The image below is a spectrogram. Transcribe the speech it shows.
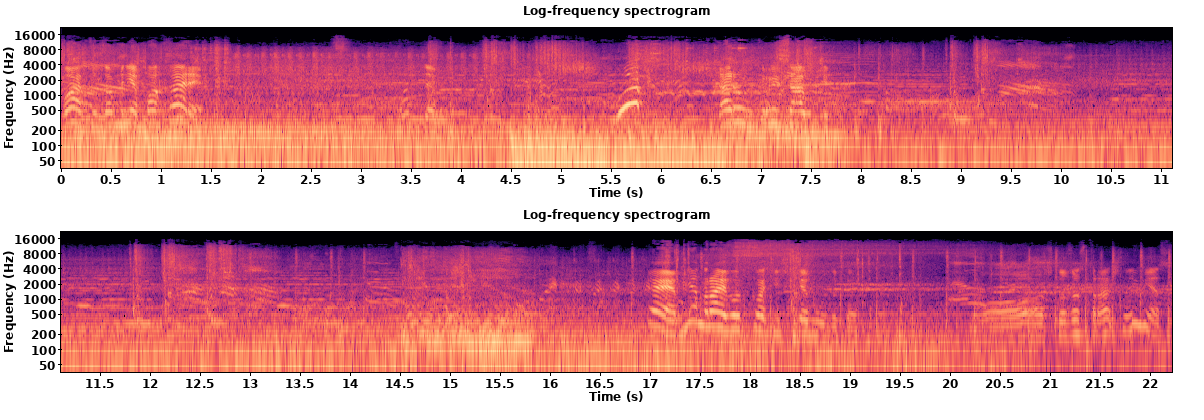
Вас за мне пахари. Вот ты. Ух! Здорово, крысавчик. Э, мне нравилась классическая музыка. О, что за страшное место.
